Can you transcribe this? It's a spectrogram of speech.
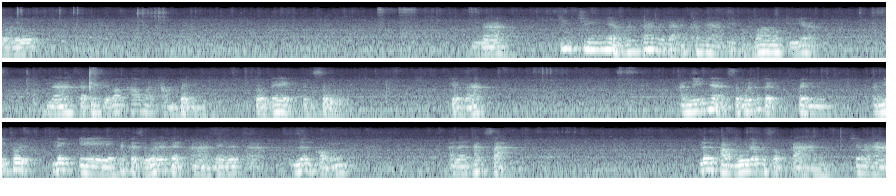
จะรู้นะจริงๆ เนี่ยมันได้มาจากคะแนนที่ผมว่าเมื่อกี้นะแต่เป็นแต่ว่าเข้ามาทำเป็นตัวเลขเป็นสูตรเห็นไหมอันนี้เนี่ย สมมติถ้าเกิดเป็น อันนี้ก็เลข A ถ้าเกิดสมมติถ้าเกิดอ่านในเรื่องของอะไรทักษะ เรื่องความรู้และประสบการณ์ใช่ไหมฮะ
